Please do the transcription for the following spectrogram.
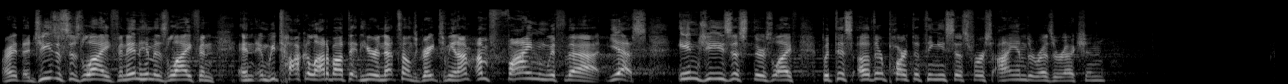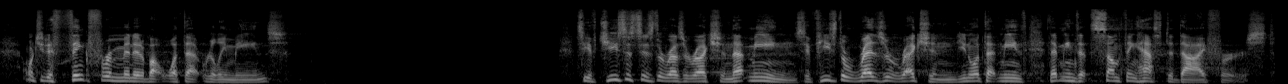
Right? That Jesus is life and in him is life. And, and, and we talk a lot about that here, and that sounds great to me. And I'm, I'm fine with that. Yes, in Jesus there's life. But this other part, the thing he says first, I am the resurrection. I want you to think for a minute about what that really means. See, if Jesus is the resurrection, that means, if he's the resurrection, you know what that means? That means that something has to die first.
